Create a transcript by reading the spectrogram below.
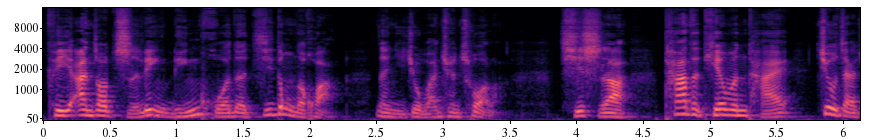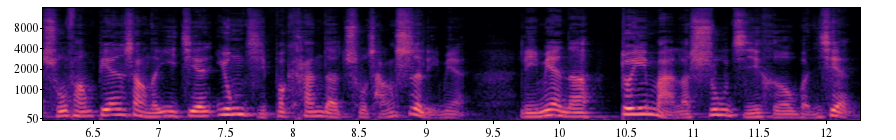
可以按照指令灵活的机动的话，那你就完全错了。其实啊，他的天文台就在厨房边上的一间拥挤不堪的储藏室里面，里面呢堆满了书籍和文献。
